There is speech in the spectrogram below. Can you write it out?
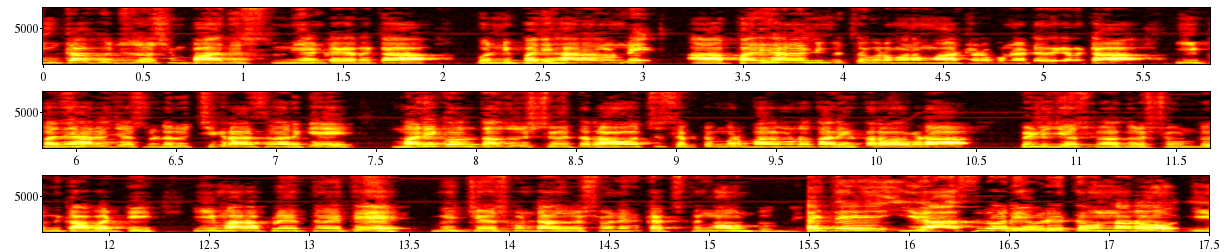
ఇంకా కుజు దోషం బాధిస్తుంది అంటే కనుక కొన్ని పరిహారాలు ఉన్నాయి. ఆ పరిహారాల నిమిత్తం కూడా మనం మాట్లాడుకున్నట్టయితే కనుక ఈ పరిహారం చేసుకుంటే రుచికి రాశి వారికి మరికొంత అదృష్టం అయితే రావచ్చు. సెప్టెంబర్ పదమూడో తారీఖు తర్వాత కూడా పెళ్ళి చేసుకునే అదృష్టం ఉంటుంది కాబట్టి ఈ మార ప్రయత్నం అయితే మీరు చేసుకుంటే అదృష్టం అనేది ఖచ్చితంగా ఉంటుంది. అయితే ఈ రాశి వారు ఎవరైతే ఉన్నారో ఈ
